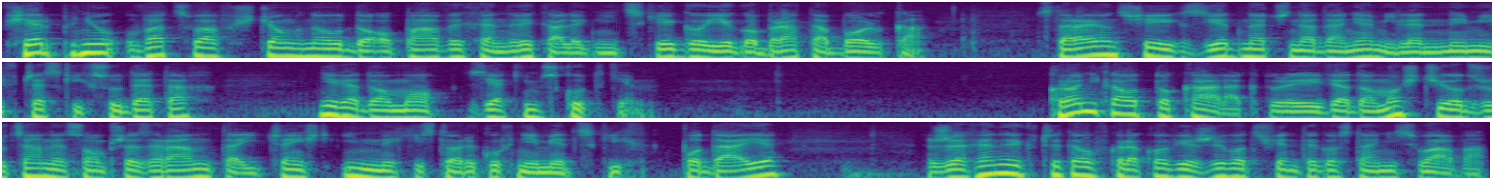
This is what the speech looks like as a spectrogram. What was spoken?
W sierpniu Wacław ściągnął do Opawy Henryka Legnickiego i jego brata Bolka, starając się ich zjednać nadaniami lennymi w czeskich Sudetach, nie wiadomo z jakim skutkiem. Kronika Ottokara, której wiadomości odrzucane są przez Ranta i część innych historyków niemieckich, podaje, że Henryk czytał w Krakowie żywot świętego Stanisława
